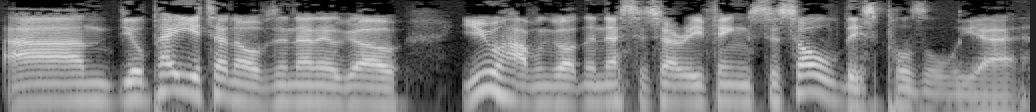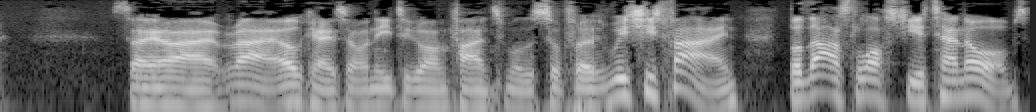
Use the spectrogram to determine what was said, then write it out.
And you'll pay your 10 orbs and then it'll go, you haven't got the necessary things to solve this puzzle yet. So, alright, right, okay, so I need to go and find some other stuff first, which is fine, but that's lost your 10 orbs.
